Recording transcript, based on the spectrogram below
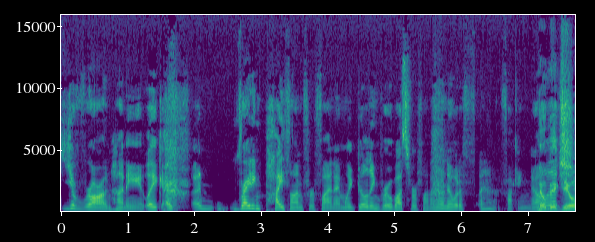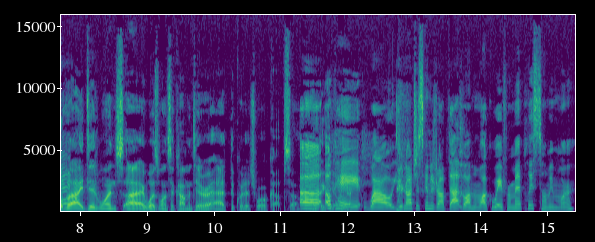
you're wrong, honey. Like I, I'm writing Python for fun. I'm like building robots for fun. I don't know what a f- I don't fucking know. no big deal, shit. but I did once. Uh, I was once a commentator at the Quidditch World Cup. So, no Uh, deal, okay, wow. You're not just gonna drop that bomb and walk away from it. Please tell me more.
